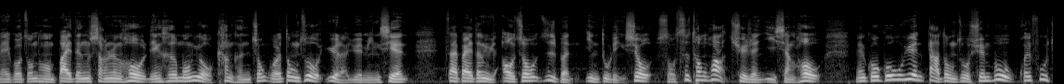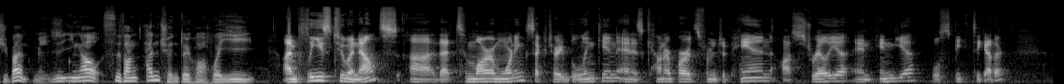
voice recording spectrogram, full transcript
美国总统拜登上任后，联合盟友抗衡中国的动作越来越明显。在拜登与澳洲、日本、印度领袖首次通话确认意向后，美国国务院大动作宣布恢复举办美日印澳四方安全对话会议。I'm pleased to announce uh, that tomorrow morning, Secretary Blinken and his counterparts from Japan, Australia, and India will speak together.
